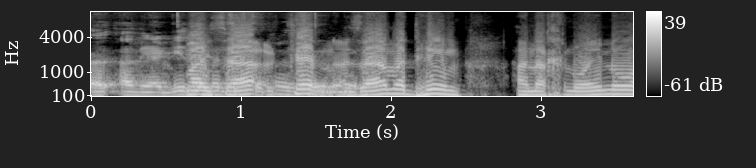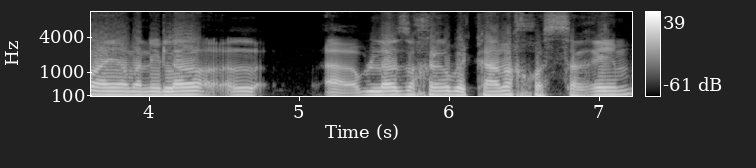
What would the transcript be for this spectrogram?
אני אגיד... כן, זה היה מדהים. אנחנו היינו היום, אני לא, לא זוכר בכמה חוסרים,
